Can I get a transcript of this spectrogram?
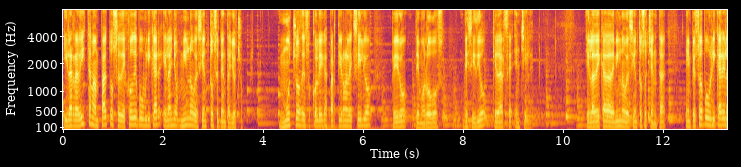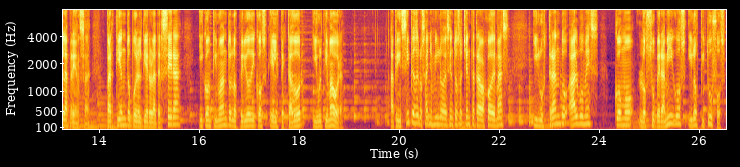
y la revista Mampato se dejó de publicar el año 1978. Muchos de sus colegas partieron al exilio, pero Temolobos decidió quedarse en Chile. En la década de 1980 empezó a publicar en la prensa, partiendo por el diario La Tercera y continuando en los periódicos El Espectador y Última Hora. A principios de los años 1980 trabajó además ilustrando álbumes como Los Superamigos y Los Pitufos,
